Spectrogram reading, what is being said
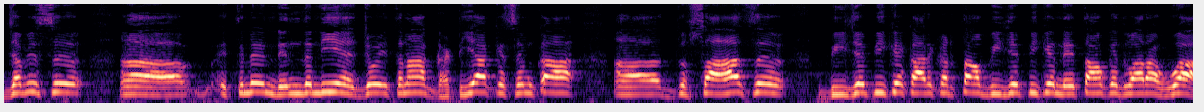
जब इस आ, इतने निंदनीय जो इतना घटिया किस्म का दुस्साहस बीजेपी के कार्यकर्ताओं बीजेपी के नेताओं के द्वारा हुआ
